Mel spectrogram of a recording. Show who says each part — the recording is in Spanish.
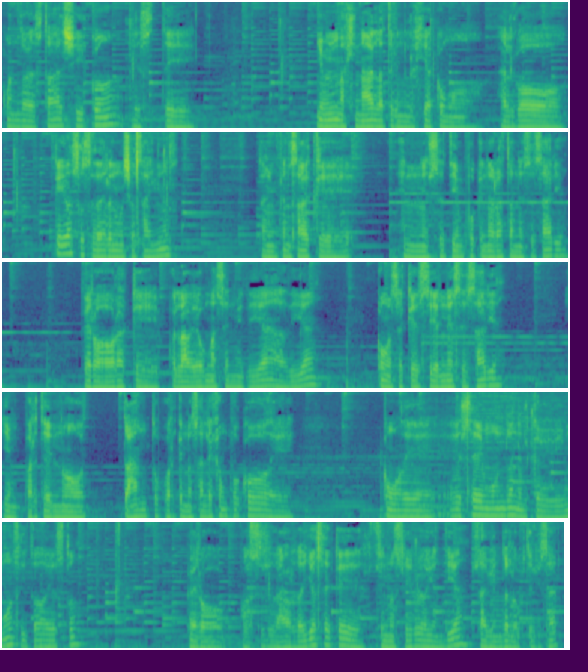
Speaker 1: cuando estaba chico, este, yo me imaginaba la tecnología como algo que iba a suceder en muchos años. También pensaba que en ese tiempo que no era tan necesario. Pero ahora que pues la veo más en mi día a día, como sé que sí es necesaria y en parte no tanto porque nos aleja un poco de como de ese mundo en el que vivimos y todo esto. Pero pues la verdad yo sé que si nos sirve hoy en día sabiéndolo utilizar.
